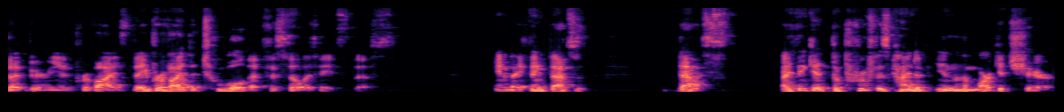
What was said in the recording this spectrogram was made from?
that Varian provides. They provide the tool that facilitates this. And I think that's, that's, I think it, the proof is kind of in the market share.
